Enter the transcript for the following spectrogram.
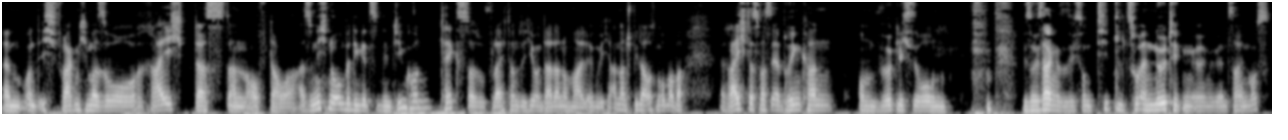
Ähm, und ich frage mich immer so, reicht das dann auf Dauer? Also nicht nur unbedingt jetzt in dem Teamkontext, also vielleicht haben sie hier und da dann nochmal irgendwelche anderen Spieler außenrum, aber reicht das, was er bringen kann, um wirklich so ein, wie soll ich sagen, also sich so einen Titel zu ernötigen, irgendwie, wenn es sein muss?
